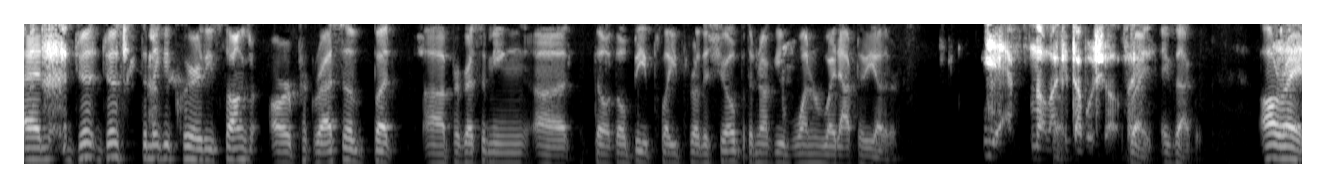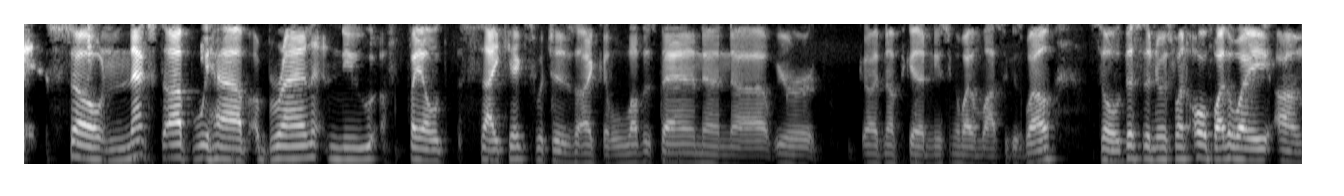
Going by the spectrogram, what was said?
and ju- just to make it clear, these songs are progressive, but uh, progressive meaning uh, they'll they'll be played throughout the show, but they're not going to be one right after the other. yeah, not like a double shot thing. Right, exactly. All right. So next up, we have a brand new failed psychics, which is like I love this band, and uh, we were good enough to get a new single by them last week as well. So this is the newest one. Oh, by the way, um,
